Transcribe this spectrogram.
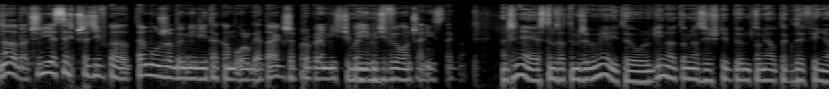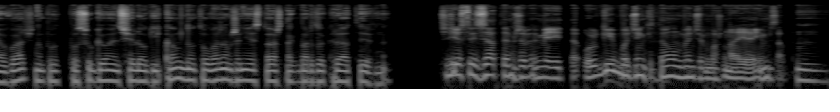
no dobra, czyli jesteś przeciwko temu, żeby mieli taką ulgę, tak? Że programiści mm. powinni być wyłączeni z tego. Znaczy nie, jestem za tym, żeby mieli te ulgi, natomiast jeśli bym to miał tak definiować, no bo posługując się logiką, no to uważam, że nie jest to aż tak bardzo kreatywne. Czyli jesteś za tym, żeby mieli te ulgi, bo dzięki temu będzie można je im zabrać. Mm.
